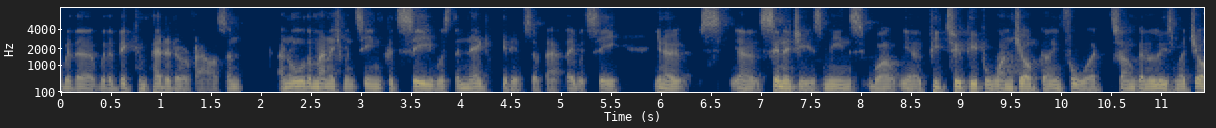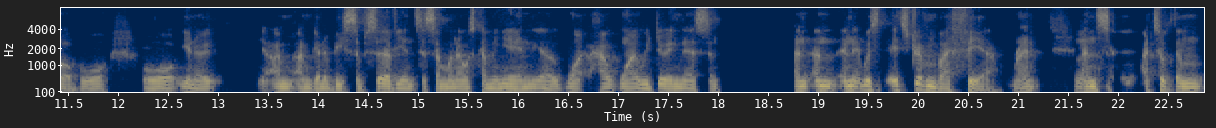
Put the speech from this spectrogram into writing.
with a with a big competitor of ours, and and all the management team could see was the negatives of that. They would see you know, you know, synergies means well, you know, two people, one job going forward, so I'm going to lose my job, or or you know, I'm I'm going to be subservient to someone else coming in. You know, why how why are we doing this? And and and and it was it's driven by fear, right? Mm. And so I took them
